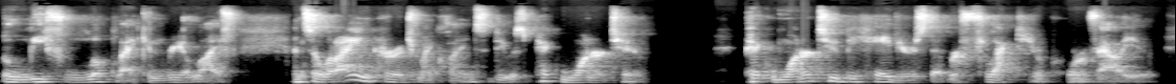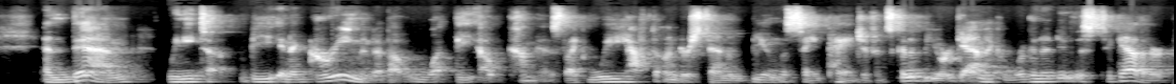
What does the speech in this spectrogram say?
belief look like in real life? And so, what I encourage my clients to do is pick one or two. Pick one or two behaviors that reflect your core value. And then we need to be in agreement about what the outcome is. Like we have to understand and be on the same page. If it's going to be organic and we're going to do this together,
